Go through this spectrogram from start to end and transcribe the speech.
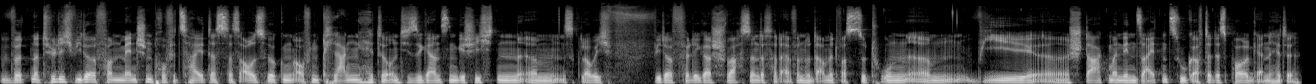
wird natürlich wieder von Menschen prophezeit, dass das Auswirkungen auf den Klang hätte und diese ganzen Geschichten ähm, ist, glaube ich, wieder völliger Schwachsinn. Das hat einfach nur damit was zu tun, ähm, wie äh, stark man den Seitenzug auf der Les Paul gerne hätte.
